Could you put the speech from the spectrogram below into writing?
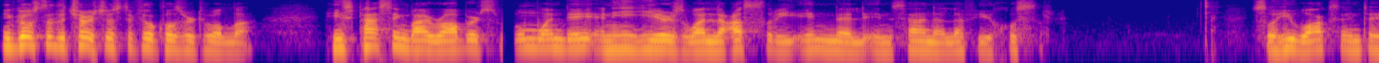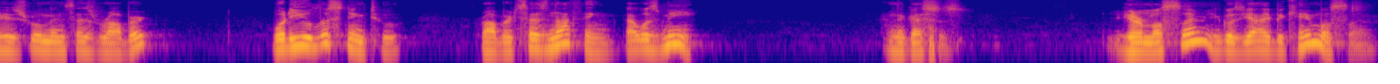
He goes to the church just to feel closer to Allah. He's passing by Robert's room one day and he hears, Wal asri innal insana lafi khusr. So he walks into his room and says, Robert, what are you listening to? Robert says, Nothing. That was me. And the guy says, You're Muslim? He goes, Yeah, I became Muslim.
